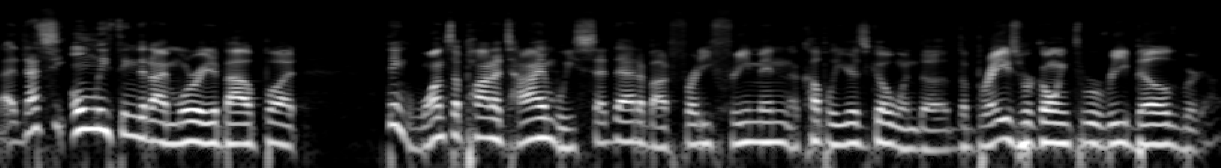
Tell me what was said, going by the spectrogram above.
uh, that's the only thing that I'm worried about, but I think once upon a time we said that about Freddie Freeman a couple years ago when the, the Braves were going through a rebuild. We're a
